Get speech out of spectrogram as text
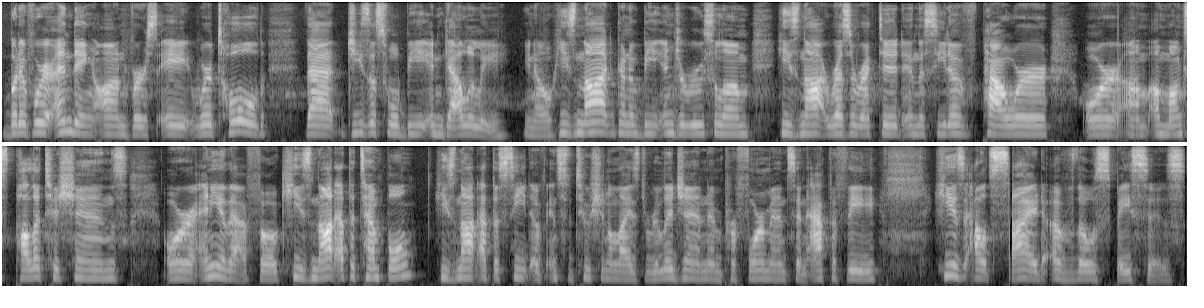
But if we're ending on verse 8, we're told that Jesus will be in Galilee. You know, he's not going to be in Jerusalem. He's not resurrected in the seat of power or um, amongst politicians or any of that folk. He's not at the temple. He's not at the seat of institutionalized religion and performance and apathy. He is outside of those spaces.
